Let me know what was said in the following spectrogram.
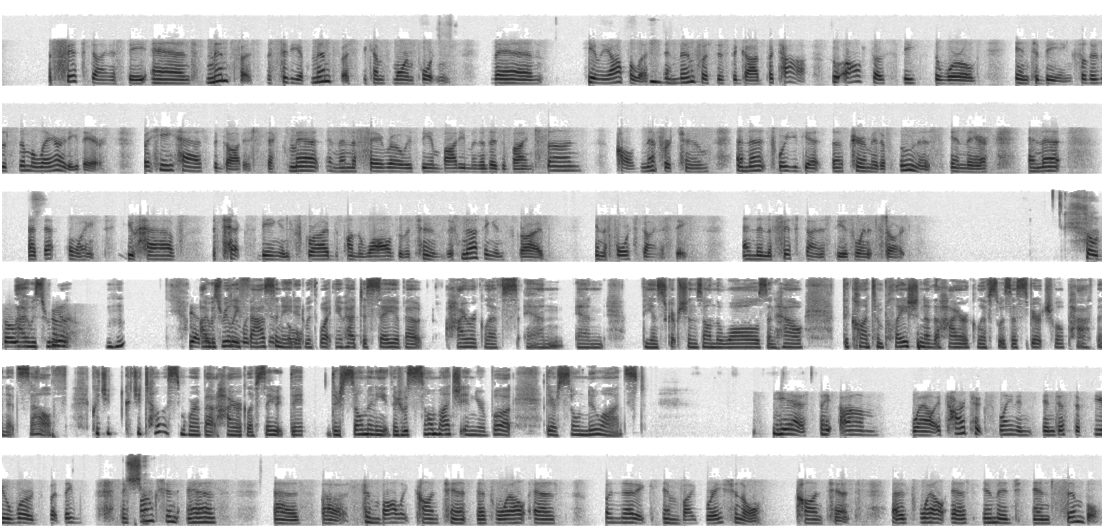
the fifth dynasty, and Memphis, the city of Memphis, becomes more important than Heliopolis. Mm-hmm. And Memphis is the god Ptah, who also speaks the world into being. So there's a similarity there. But he has the goddess Sekhmet, and then the Pharaoh is the embodiment of the divine son called Nefertum, and that's where you get the Pyramid of Unas in there. And that's at that point you have the text being inscribed upon the walls of the tomb. There's nothing inscribed in the fourth dynasty, and then the fifth dynasty is when it starts. So those I was really. Mm-hmm. Yeah, I was really fascinated with what you had to say about hieroglyphs and and the inscriptions on the walls and how the contemplation of the hieroglyphs was a spiritual path in itself. Could you could you tell us more about hieroglyphs? They, they, there's so many. There was so much in your book. They're so nuanced. Yes, they. Um, well, it's hard to explain in, in just a few words, but they they sure. function as as uh, symbolic content as well as phonetic and vibrational content as well as image and symbol.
